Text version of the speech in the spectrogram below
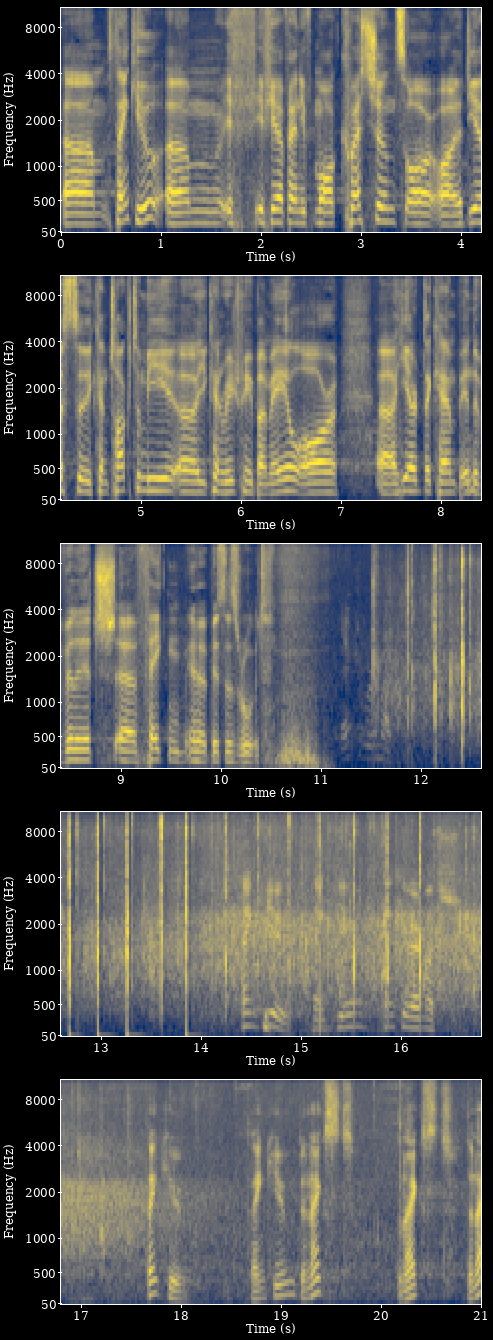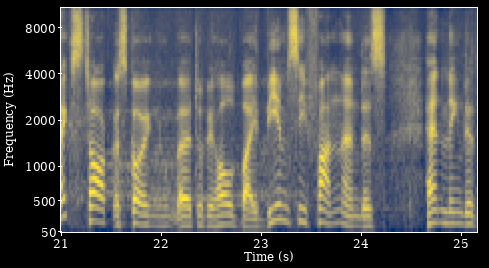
um, thank you. Um, if, if you have any more questions or, or ideas, you can talk to me. Uh, you can reach me by mail or uh, here at the camp in the village, uh, uh, Business Route. Thank you. Thank you. Thank you very much. Thank you. Thank you. The next. The next, the next talk is going uh, to be held by BMC Fun and is handling the,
